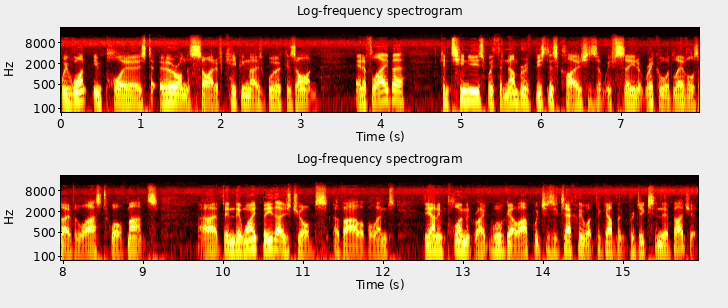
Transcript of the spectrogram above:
we want employers to err on the side of keeping those workers on. And if Labor continues with the number of business closures that we've seen at record levels over the last 12 months, uh, then there won't be those jobs available and the unemployment rate will go up, which is exactly what the government predicts in their budget.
